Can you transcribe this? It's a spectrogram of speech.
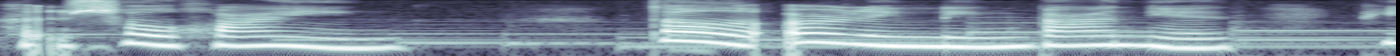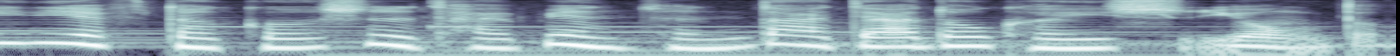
很受欢迎。到了二零零八年，PDF 的格式才变成大家都可以使用的，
